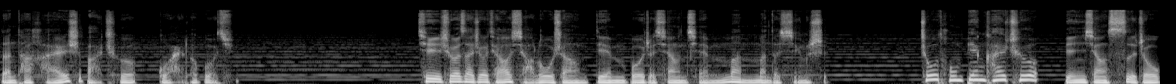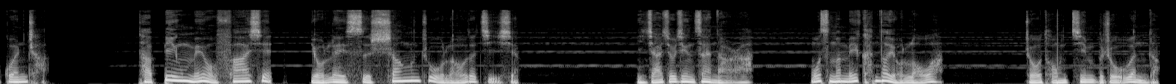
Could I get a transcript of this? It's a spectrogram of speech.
但他还是把车拐了过去。汽车在这条小路上颠簸着向前，慢慢的行驶。周彤边开车边向四周观察，他并没有发现有类似商住楼的迹象。你家究竟在哪儿啊？我怎么没看到有楼啊？周彤禁不住问道。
